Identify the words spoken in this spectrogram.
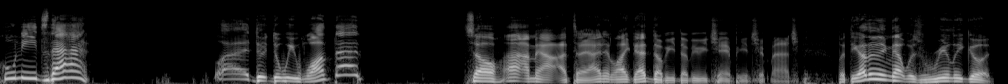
Who needs that? What, do, do we want that? So, I, I mean, I'll tell you, I didn't like that WWE Championship match. But the other thing that was really good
